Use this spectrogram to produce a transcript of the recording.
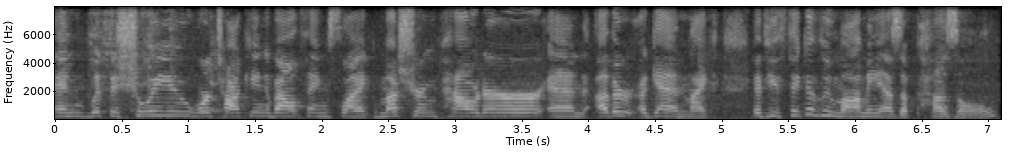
and with the shoyu, we're talking about things like mushroom powder and other, again, like if you think of umami as a puzzle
